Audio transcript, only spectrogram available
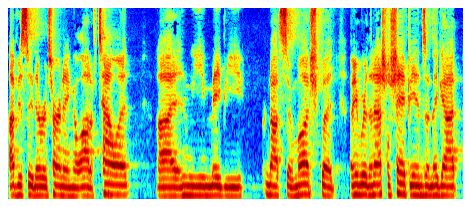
Obviously, they're returning a lot of talent, uh, and we maybe not so much. But I mean, we're the national champions, and they got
